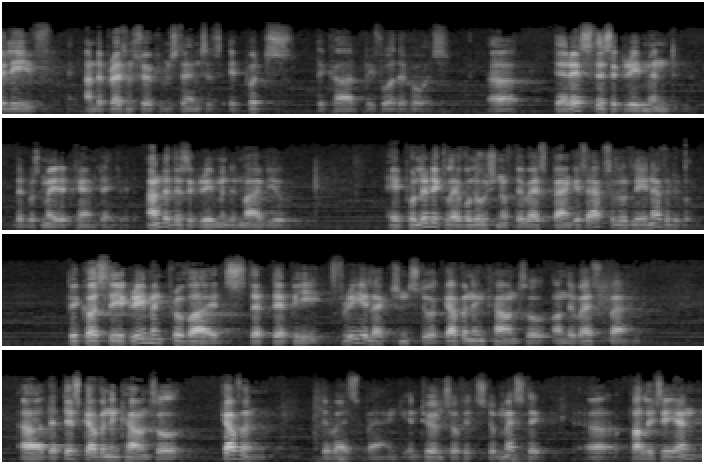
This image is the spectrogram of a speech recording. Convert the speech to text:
believe, under present circumstances, it puts the cart before the horse. Uh, there is this agreement that was made at Camp David. Under this agreement, in my view, a political evolution of the West Bank is absolutely inevitable because the agreement provides that there be free elections to a governing council on the West Bank, uh, that this governing council govern the West Bank in terms of its domestic uh, policy and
